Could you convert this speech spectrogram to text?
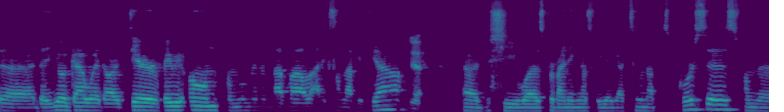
uh, the yoga with our dear very own from Women in Laval, Alexandra Rivière. Yeah. Uh, she was providing us with yoga tune-up courses from the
